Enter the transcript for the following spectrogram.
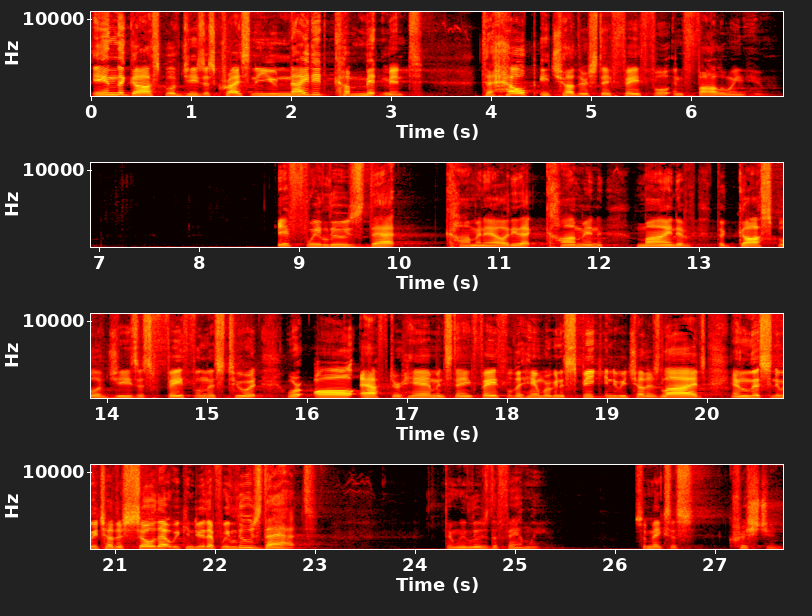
in the gospel of Jesus Christ and a united commitment to help each other stay faithful in following Him. If we lose that commonality, that common mind of the gospel of Jesus, faithfulness to it. We're all after Him and staying faithful to Him. We're going to speak into each other's lives and listen to each other so that we can do that. If we lose that, then we lose the family. So it makes us Christian.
